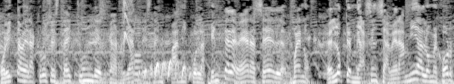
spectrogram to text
Ahorita Veracruz está hecho un desgarriate, está en pánico. La gente de veras, eh, bueno, es lo que me hacen saber. A mí a lo mejor,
